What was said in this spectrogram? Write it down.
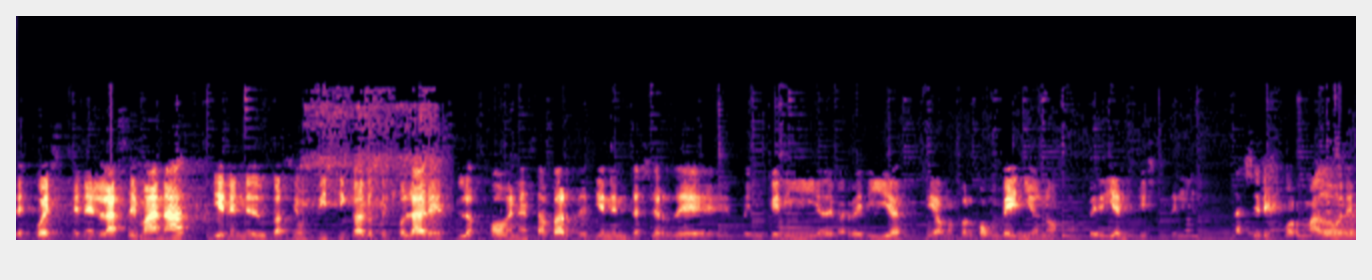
Después, en la semana tienen educación física los escolares, los jóvenes aparte tienen taller de peluquería, de barbería, digamos, por convenio nos, pedían que ellos tengan talleres formadores.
